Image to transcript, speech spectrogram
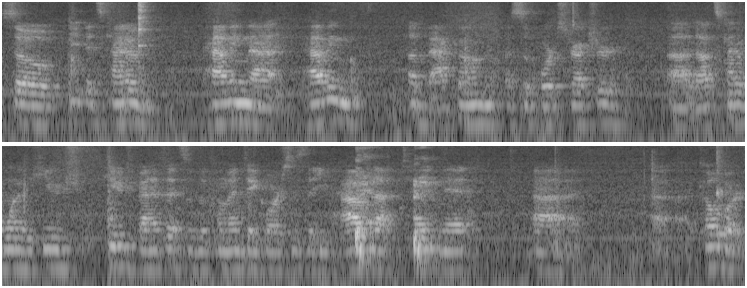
So it's kind of having that, having a backbone, a support structure. Uh, that's kind of one of the huge, huge benefits of the Clemente course is that you have that tight knit, uh, uh, cohort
